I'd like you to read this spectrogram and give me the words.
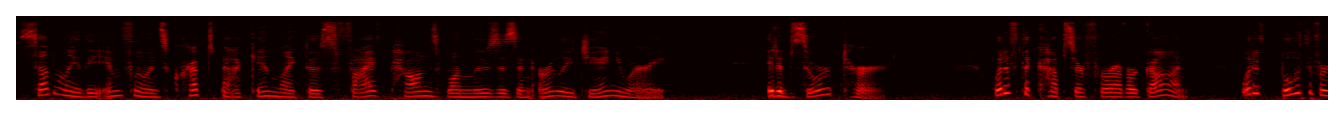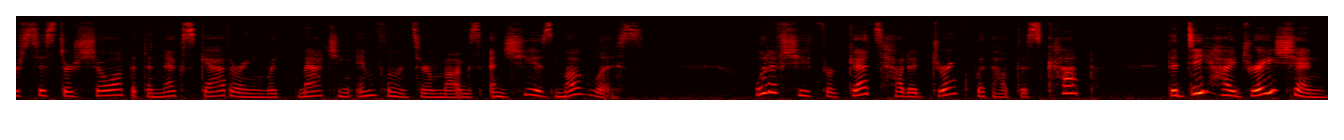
Suddenly, the influence crept back in like those five pounds one loses in early January. It absorbed her. What if the cups are forever gone? What if both of her sisters show up at the next gathering with matching influencer mugs and she is mugless? What if she forgets how to drink without this cup? The dehydration!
